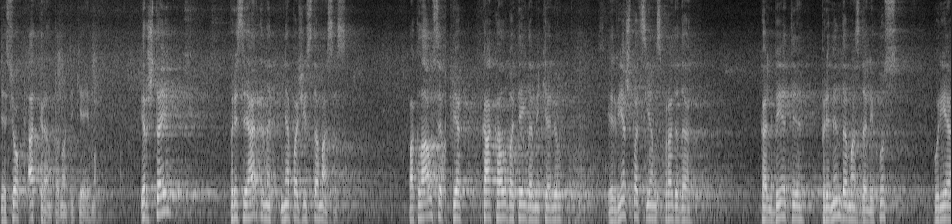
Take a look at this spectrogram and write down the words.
tiesiog atkrenta nuo tikėjimo. Ir štai prisiartina nepažįstamasis. Paklausė, apie ką kalba teidami keliu Ir viešpats jiems pradeda kalbėti, primindamas dalykus, kurie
